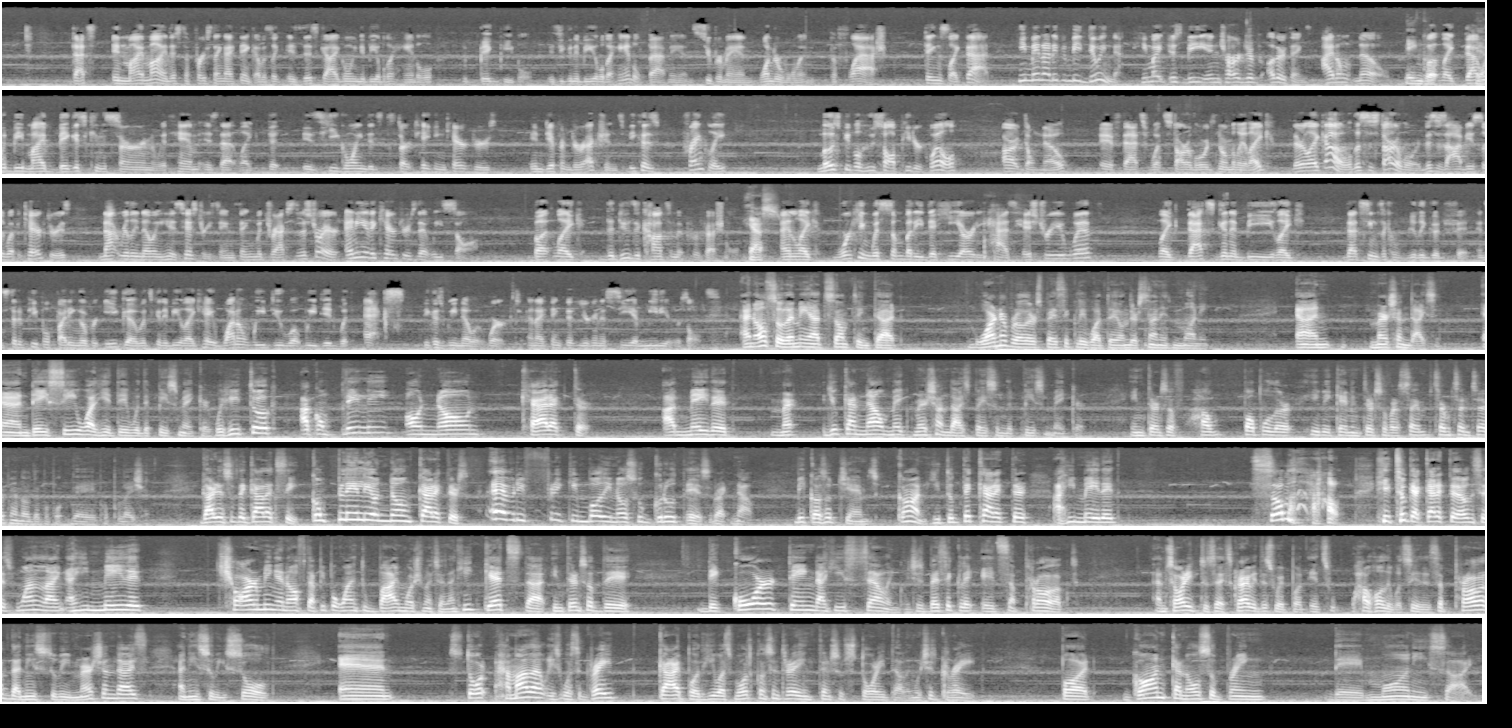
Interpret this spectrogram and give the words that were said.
that's in my mind that's the first thing i think i was like is this guy going to be able to handle the big people is he going to be able to handle batman superman wonder woman the flash things like that he may not even be doing that he might just be in charge of other things i don't know Bingo. but like that Yeah. would be my biggest concern with him is that like that is he going to start taking characters in different directions because frankly most people who saw Peter Quill are don't know if that's what Star Lord's normally like. They're like, oh, well, this is Star Lord. This is obviously what the character is, not really knowing his history. Same thing with Drax the Destroyer. Any of the characters that we saw. But like the dude's a consummate professional. Yes. And like working with somebody that he already has history with, like that's gonna be like that seems like a really good fit. Instead of people fighting over ego, it's going to be like, hey, why don't we do what we did with X because we know it worked? And I think that you're going to see immediate results. And also, let me add something that Warner Brothers basically what they understand is money and merchandising. And they see what he did with the Peacemaker, where he took a completely unknown character and made it. Mer- you can now make merchandise based on the Peacemaker in terms of how popular he became in terms of a certain segment of the, the population. Guardians of the Galaxy, completely unknown characters. Every freaking body knows who Groot is right now because of James Gunn. He took the character and he made it somehow. He took a character that only says one line and he made it charming enough that people wanted to buy more merchandise. And he gets that in terms of the the core thing that he's selling, which is basically it's a product. I'm sorry to describe it this way, but it's how Hollywood sees it. It's a product that needs to be merchandised and needs to be sold. And store Hamada is, was a great guy, but he was more concentrated in terms of storytelling, which is great. But Gunn can also bring the money side,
